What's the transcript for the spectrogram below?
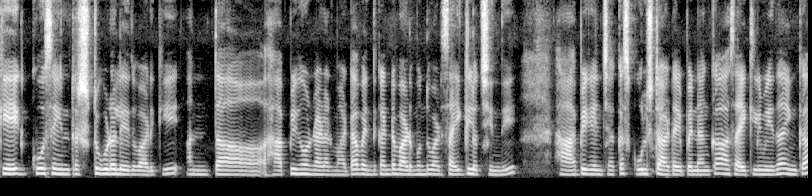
కేక్ కోసే ఇంట్రెస్ట్ కూడా లేదు వాడికి. అంత హ్యాపీగా ఉన్నాడనమాట. ఎందుకంటే వాడి ముందు వాడి సైకిల్ వచ్చింది. హ్యాపీగా ఎంచాక స్కూల్ స్టార్ట్ అయిపోయినాక ఆ సైకిల్ మీద ఇంకా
